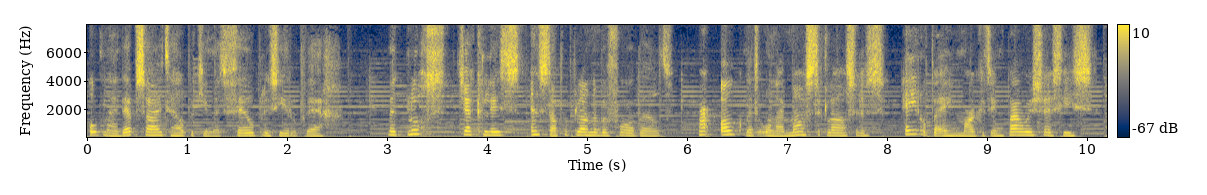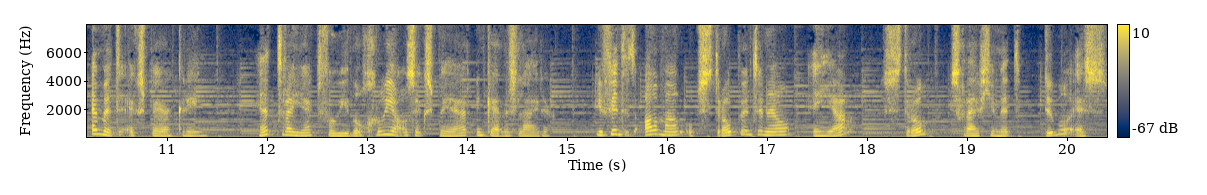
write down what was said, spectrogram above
Op mijn website help ik je met veel plezier op weg. Met blogs, checklists en stappenplannen bijvoorbeeld. Maar ook met online masterclasses, één op één marketing power sessies en met de expertkring. Het traject voor wie wil groeien als expert en kennisleider. Je vindt het allemaal op stroop.nl en ja, Stroop schrijf je met dubbel S.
